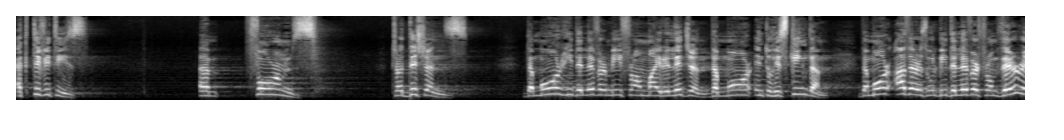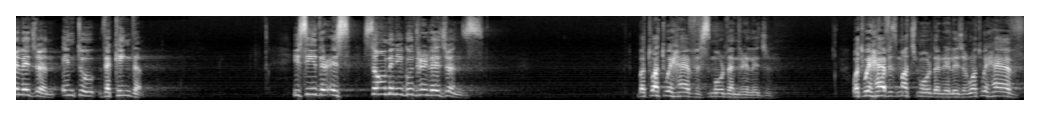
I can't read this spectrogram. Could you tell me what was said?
activities, um, forms, traditions, the more He deliver me from my religion, the more into His kingdom, the more others will be delivered from their religion into the kingdom. You see, there is so many good religions, but what we have is more than religion. What we have is much more than religion. What we have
